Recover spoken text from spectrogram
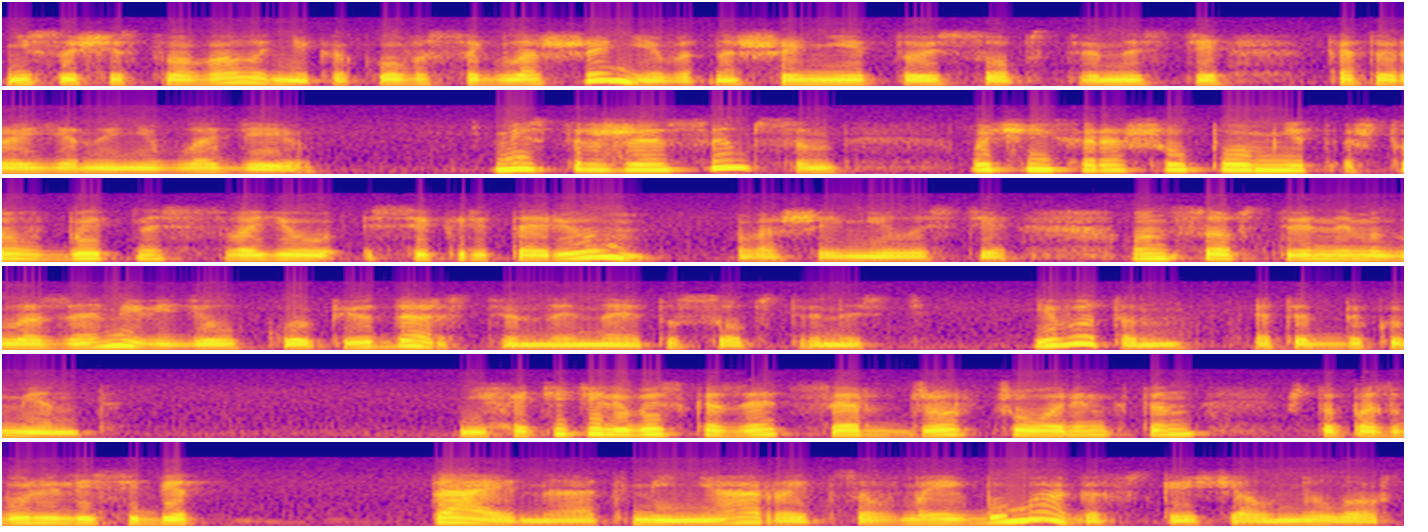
не существовало никакого соглашения в отношении той собственности, которой я ныне владею. Мистер Ж. Сэмпсон очень хорошо помнит, что в бытность свою секретарем вашей милости он собственными глазами видел копию дарственной на эту собственность. И вот он, этот документ. Не хотите ли вы сказать, сэр Джордж Уоррингтон, что позволили себе тайно от меня рыться в моих бумагах!» — вскричал милорд.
